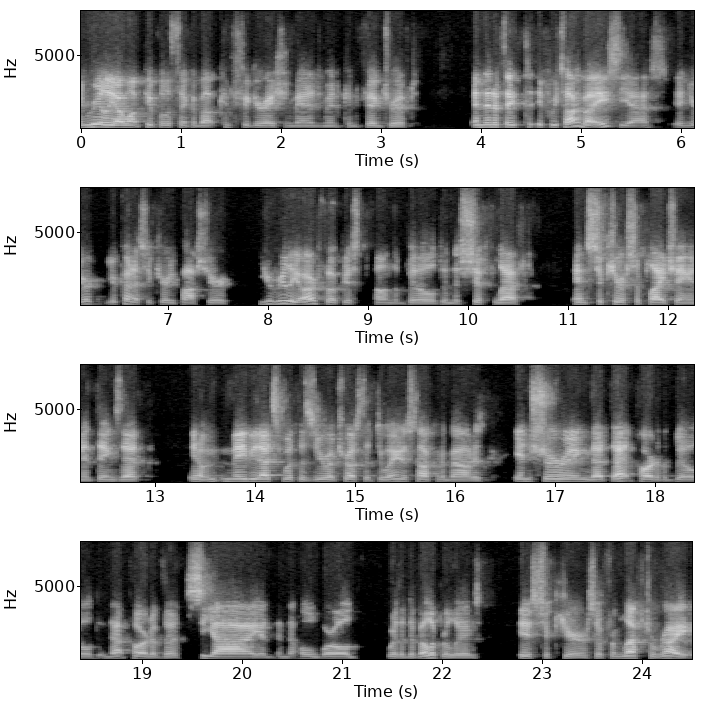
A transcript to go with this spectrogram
and really, I want people to think about configuration management, config drift. And then if they if we talk about ACS and your your kind of security posture, you really are focused on the build and the shift left and secure supply chain and things that you know, maybe that's what the zero trust that Dwayne is talking about is ensuring that that part of the build and that part of the CI and, and the whole world where the developer lives is secure. So from left to right,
